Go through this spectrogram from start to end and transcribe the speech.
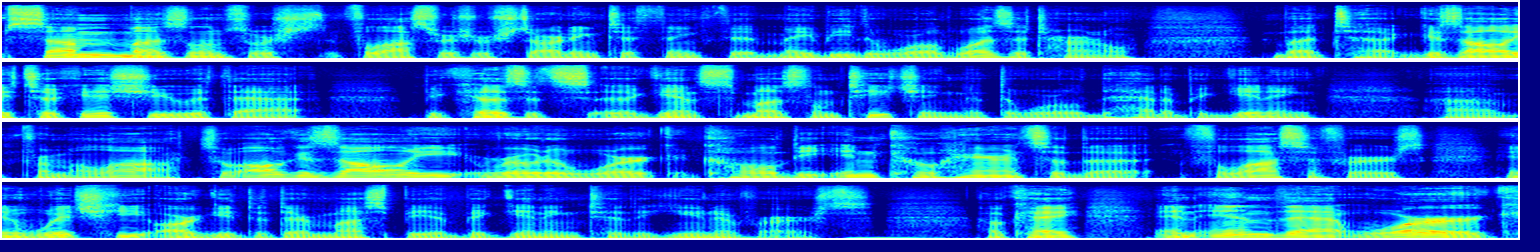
some Muslims were philosophers were starting to think that maybe the world was eternal, but uh, Ghazali took issue with that because it's against Muslim teaching that the world had a beginning um, from Allah. So Al Ghazali wrote a work called The Incoherence of the Philosophers, in which he argued that there must be a beginning to the universe. Okay, and in that work,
